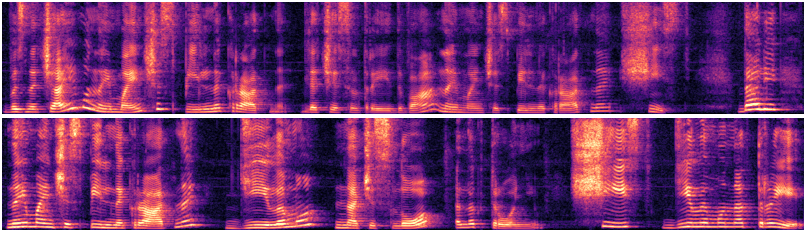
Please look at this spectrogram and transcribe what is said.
визначаємо найменше спільне кратне. Для чисел 3 і 2 найменше спільне кратне 6. Далі найменше спільне кратне ділимо на число електронів. 6 ділимо на 3.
